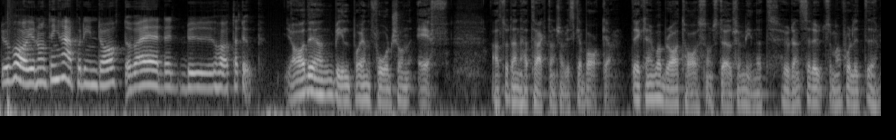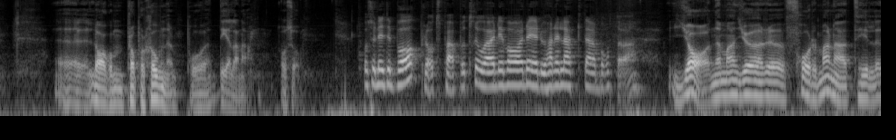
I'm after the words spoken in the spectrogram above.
Du har ju någonting här på din dator. Vad är det du har tagit upp? Ja, det är en bild på en Fordson F. Alltså den här traktorn som vi ska baka. Det kan ju vara bra att ha som stöd för minnet hur den ser ut så man får lite eh, lagom proportioner på delarna och så. Och så lite bakplåtspapper tror jag det var det du hade lagt där borta va? Ja, när man gör eh, formarna till eh,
